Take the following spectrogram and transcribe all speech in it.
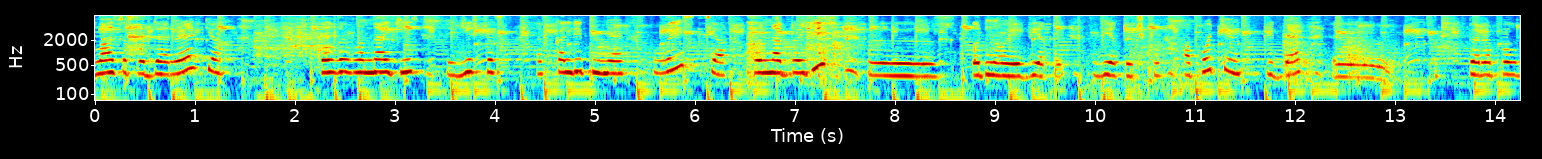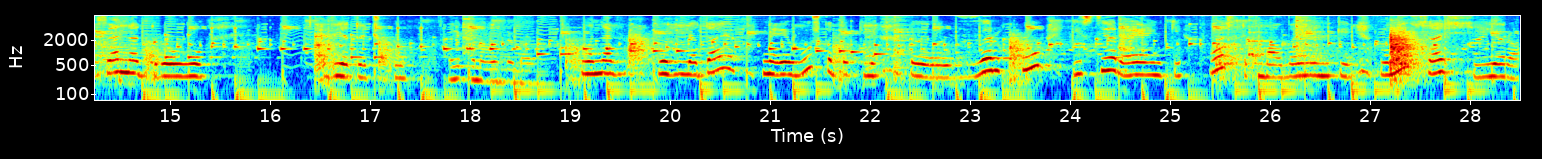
лазить по дерев'ях, коли вона їсть, їсть ев- евкаліпне листя, вона доїсть е, одної віточки, а потім піде, е, переползе на другу віточку. А як вона виглядає? Вона виглядає, неї вушка такі е, вверху і сіренькі, хвостик маленький, вона вся сіра.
